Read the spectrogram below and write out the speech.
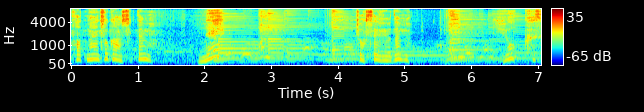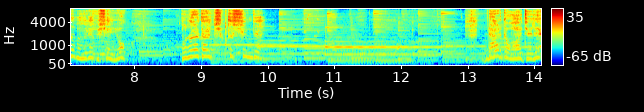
Fatma'ya çok aşık değil mi? Ne? Çok seviyor değil mi? Yok kızım öyle bir şey yok. Bu nereden çıktı şimdi? Nerede o Haceli?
